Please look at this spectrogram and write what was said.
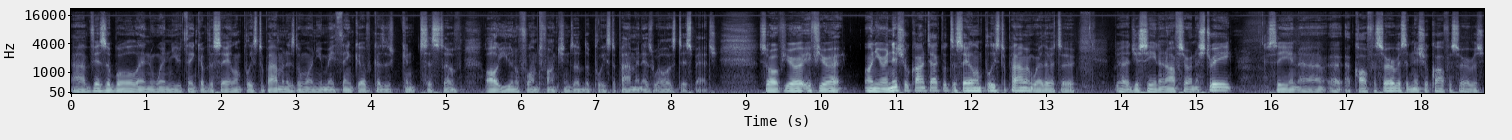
uh, visible, and when you think of the Salem Police Department, is the one you may think of because it consists of all uniformed functions of the police department as well as dispatch. So if you're if you're on your initial contact with the Salem Police Department, whether it's a uh, just seeing an officer on the street, seeing a, a, call for service, initial call for service,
